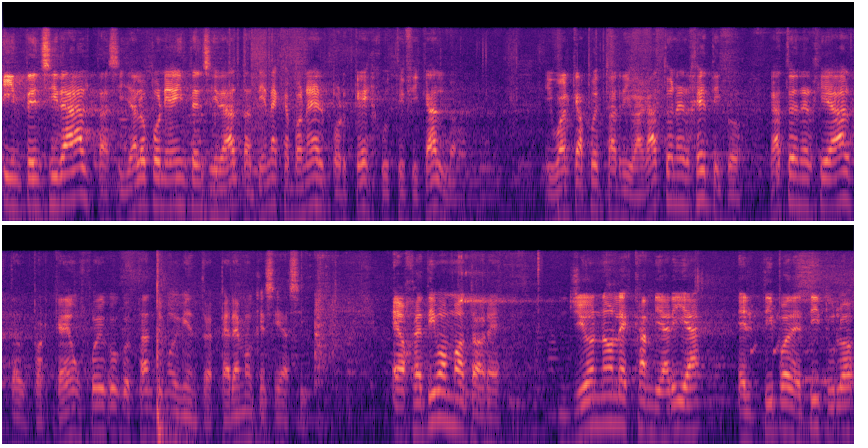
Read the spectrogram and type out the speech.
intensidad alta, si ya lo ponía intensidad alta, tienes que poner el por qué, justificarlo. Igual que has puesto arriba, gasto energético, gasto de energía alta, porque es un juego constante movimiento, esperemos que sea así. Objetivos motores, yo no les cambiaría el tipo de título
